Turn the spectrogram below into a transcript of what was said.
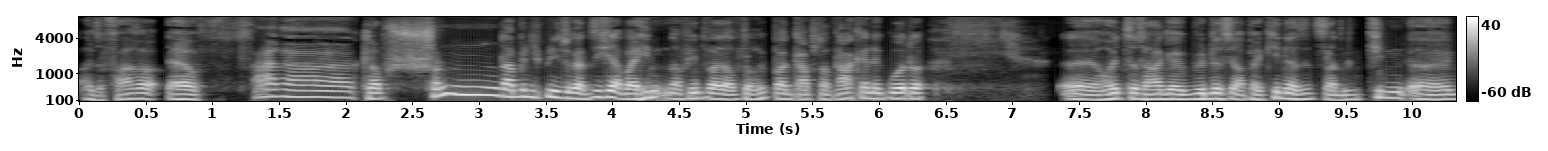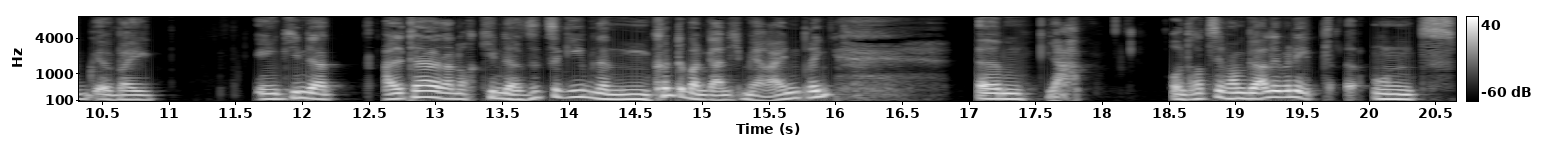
Also Fahrer, äh, Fahrer, glaub schon, da bin ich mir nicht so ganz sicher, aber hinten auf jeden Fall auf der Rückbank gab es noch gar keine Gurte. Äh, heutzutage würde es ja auch bei Kindersitz dann kind, äh, bei in Kinderalter dann noch Kindersitze geben, dann könnte man gar nicht mehr reinbringen. Ähm, ja. Und trotzdem haben wir alle überlebt. Und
